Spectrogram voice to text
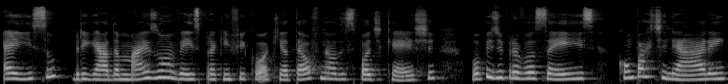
é isso. Obrigada mais uma vez para quem ficou aqui até o final desse podcast. Vou pedir para vocês compartilharem,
